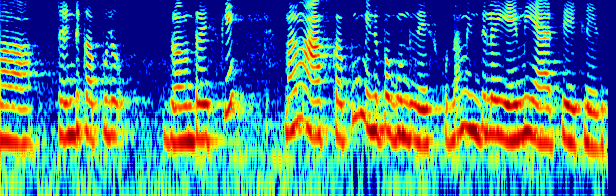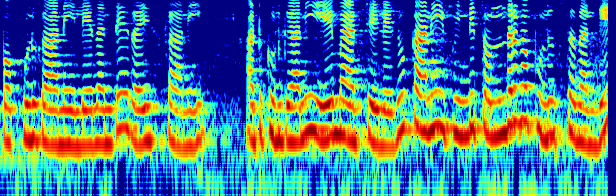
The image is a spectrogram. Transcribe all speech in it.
మా రెండు కప్పులు బ్రౌన్ రైస్కి మనం హాఫ్ కప్పు మినపగుండు వేసుకున్నాం. ఇందులో ఏమీ యాడ్ చేయట్లేదు. పప్పులు కానీ లేదంటే రైస్ కానీ అటుకులు కానీ ఏం యాడ్ చేయలేదు. కానీ ఈ పిండి తొందరగా పులుస్తుందండి.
